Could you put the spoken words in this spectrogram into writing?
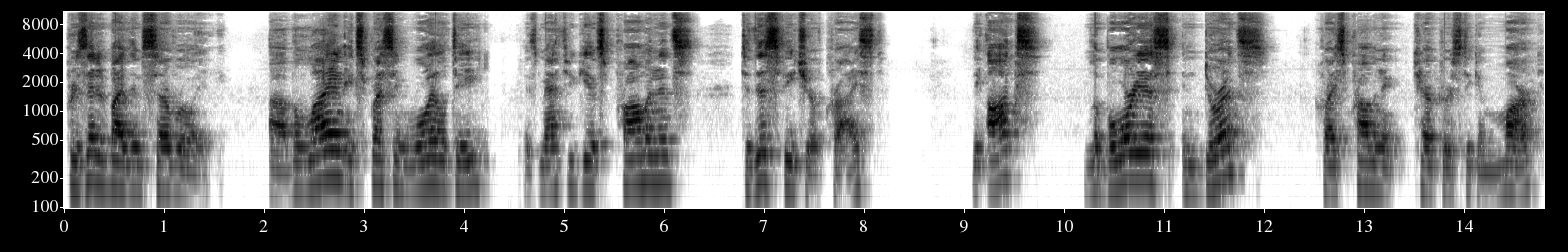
presented by them severally. Uh, the lion expressing royalty, as Matthew gives prominence to this feature of Christ. The ox laborious endurance, Christ's prominent characteristic in Mark.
